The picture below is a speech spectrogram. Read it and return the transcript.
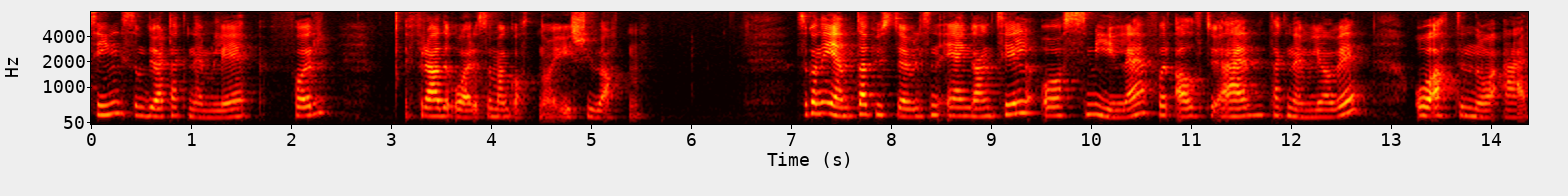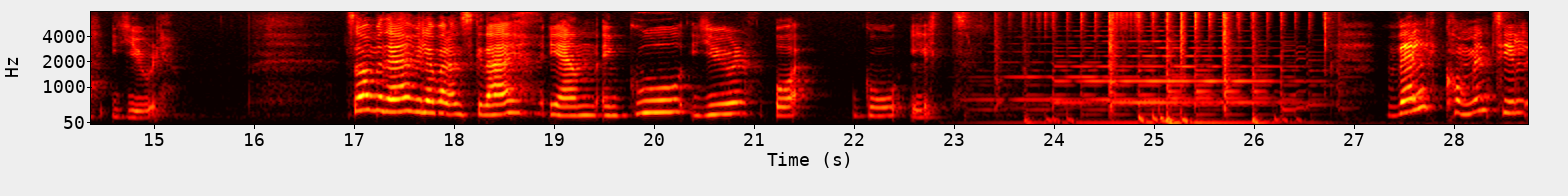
ting som du er takknemlig for fra det året som har gått nå i 2018. Så kan du gjenta pusteøvelsen en gang til og smile for alt du er takknemlig over, og at det nå er jul. Så med det vil jeg bare ønske deg igjen en god jul og god lytt. Velkommen til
